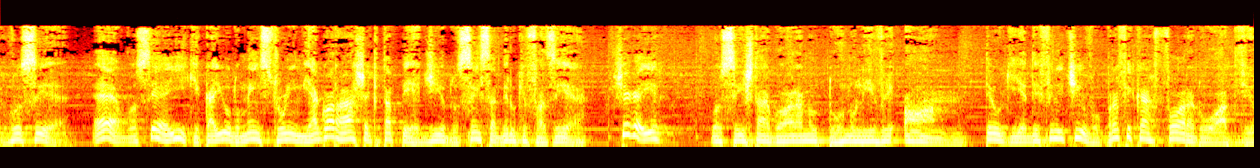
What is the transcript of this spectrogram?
você. É, você aí que caiu do mainstream e agora acha que tá perdido sem saber o que fazer. Chega aí. Você está agora no Turno Livre On, teu guia definitivo para ficar fora do óbvio.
